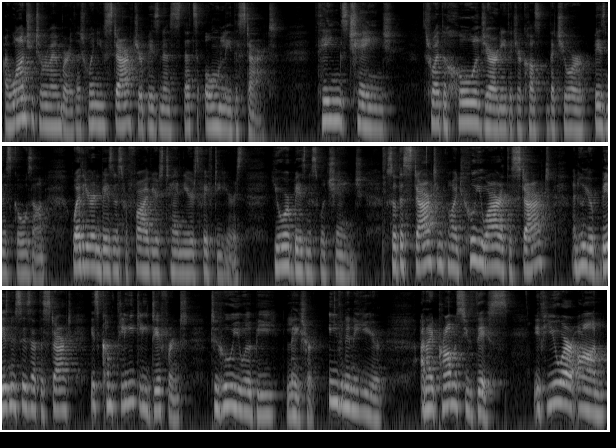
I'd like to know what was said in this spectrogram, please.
I want you to remember that when you start your business, that's only the start. Things change throughout the whole journey that your cost, that your business goes on. Whether you're in business for 5 years, 10 years, 50 years, your business will change. So the starting point, who you are at the start and who your business is at the start is completely different to who you will be later, even in a year. And I promise you this, if you are on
